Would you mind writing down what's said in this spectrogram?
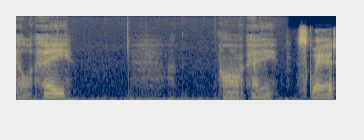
LA RA squared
